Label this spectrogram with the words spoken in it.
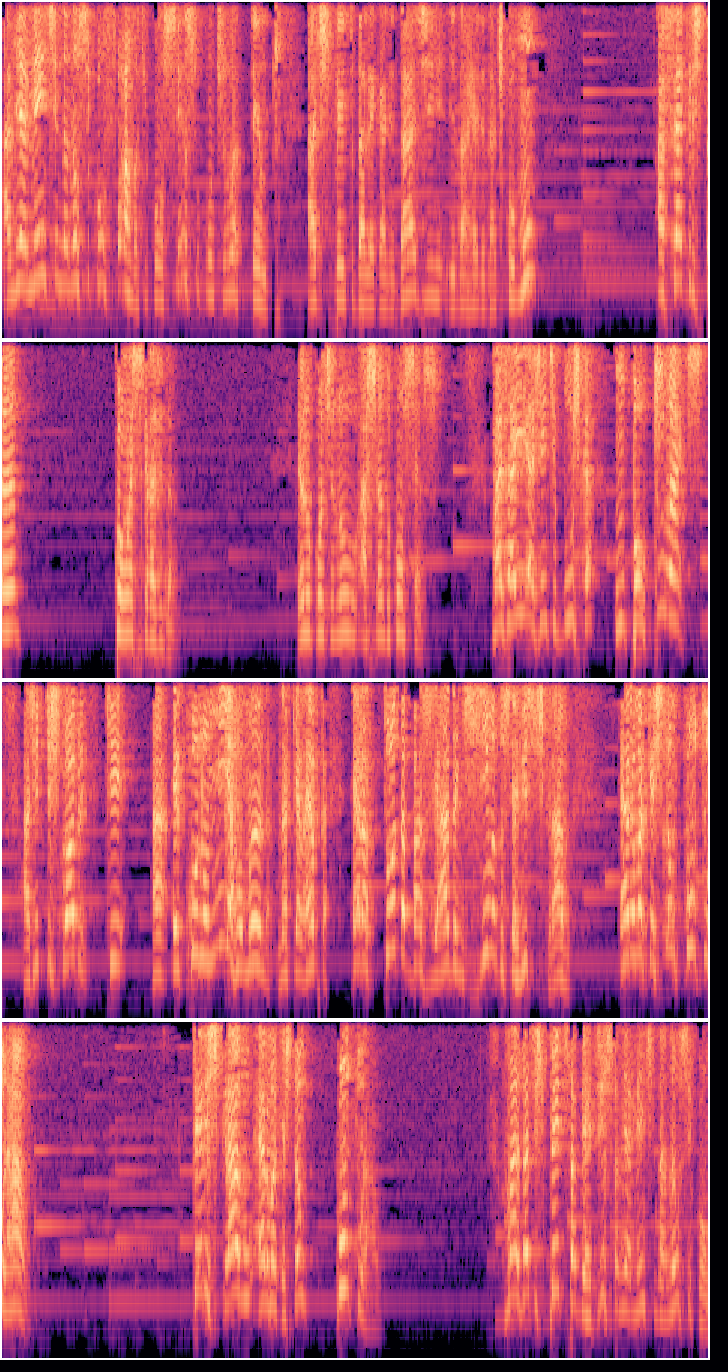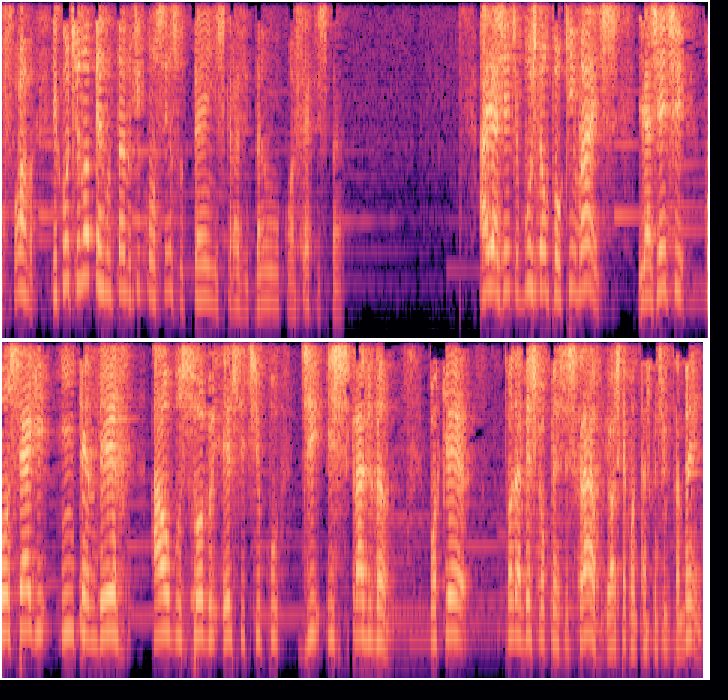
a minha mente ainda não se conforma que consenso continua atento a despeito da legalidade e da realidade comum, a fé cristã com a escravidão. Eu não continuo achando consenso. Mas aí a gente busca um pouquinho mais. A gente descobre que a economia romana, naquela época, era toda baseada em cima do serviço escravo. Era uma questão cultural. Ter escravo era uma questão cultural. Mas a despeito de saber disso, a minha mente ainda não se conforma e continua perguntando que consenso tem escravidão com a fé cristã. Aí a gente busca um pouquinho mais e a gente consegue entender algo sobre esse tipo de escravidão. Porque toda vez que eu penso escravo, eu acho que acontece contigo também,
